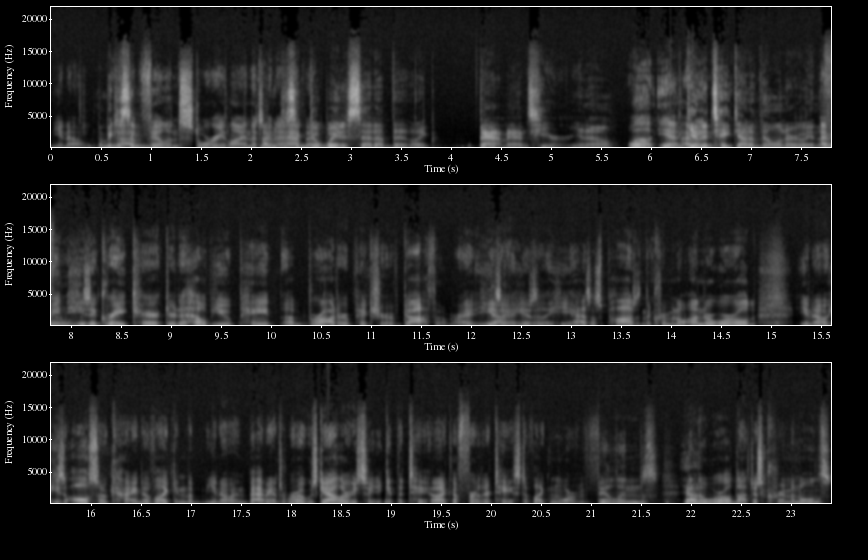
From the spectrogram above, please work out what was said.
you know Maybe just uh, a- villain storyline that's gonna just happen. a good way to set up that like Batman's here, you know? well, yeah. I Give him to take down a villain early in the I film. mean, he's a great character to help you paint a broader picture of Gotham, right? He's Yeah. a, he has a, he has his paws in the criminal underworld. You know, he's also kind of like in the you know in Batman's rogues gallery, so you get the ta- like a further taste of like more villains Yeah. in the world, not just criminals,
